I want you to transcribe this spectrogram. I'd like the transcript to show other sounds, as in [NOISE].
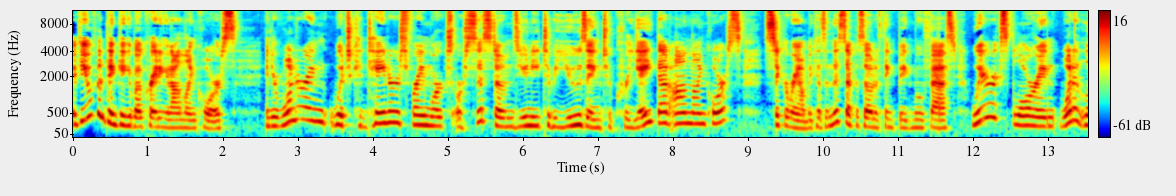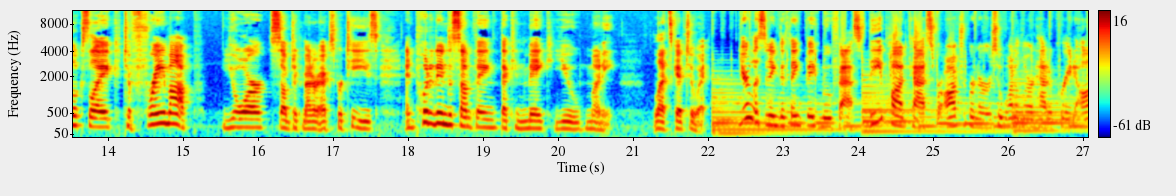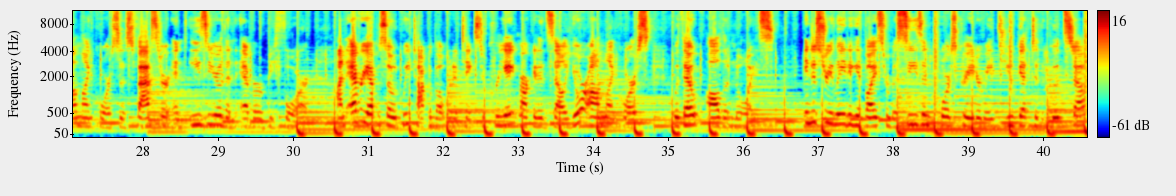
If you've been thinking about creating an online course and you're wondering which containers, frameworks, or systems you need to be using to create that online course, stick around because in this episode of Think Big, Move Fast, we're exploring what it looks like to frame up your subject matter expertise and put it into something that can make you money. Let's get to it. You're listening to Think Big, Move Fast, the podcast for entrepreneurs who want to learn how to create online courses faster and easier than ever before. On every episode, we talk about what it takes to create, market, and sell your online course without all the noise. Industry leading advice from a seasoned course creator means you get to the good stuff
